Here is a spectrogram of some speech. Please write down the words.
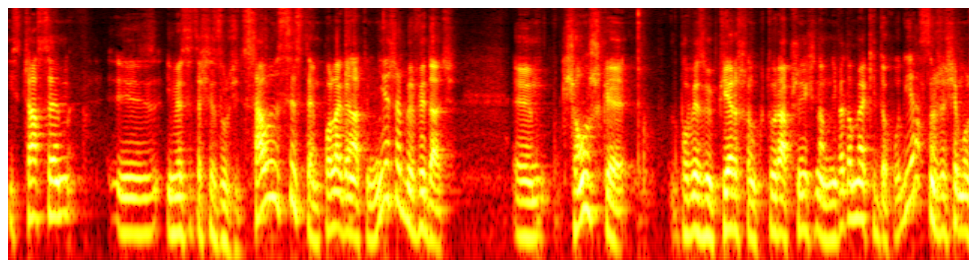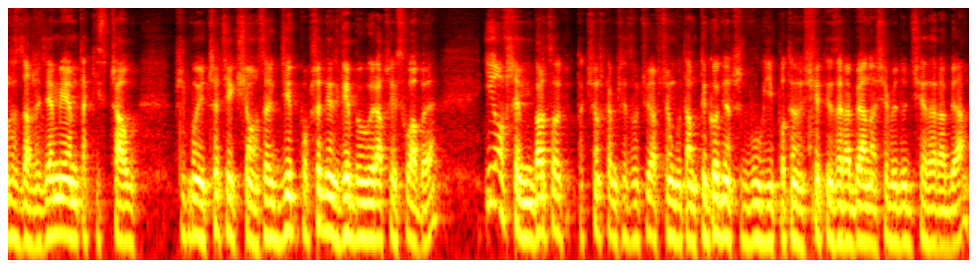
i z czasem y, inwestycja się zwróci. Cały system polega na tym, nie żeby wydać książkę, powiedzmy pierwszą, która przyniesie nam nie wiadomo jaki dochód. Jasne, że się może zdarzyć. Ja miałem taki strzał przy mojej trzeciej książce, gdzie poprzednie dwie były raczej słabe. I owszem, bardzo ta książka mi się zwróciła w ciągu tam tygodnia czy dwóch i potem świetnie zarabiała na siebie, do dzisiaj zarabia.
